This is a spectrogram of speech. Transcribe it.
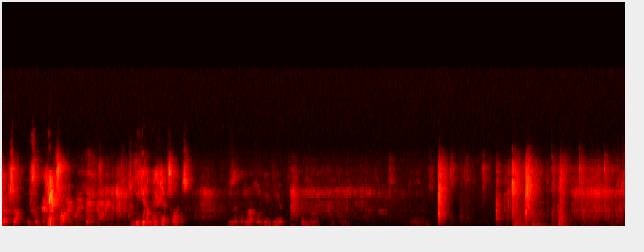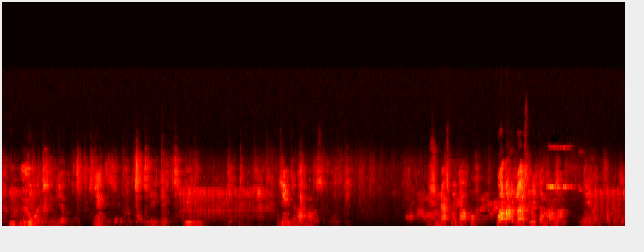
headshot. It's a headshot. He Look at a headshot. He's like a razzle game here. Oh no. No, anything here. Yank the game from the day. Yank the game from the day. Mislim, ne sme tako. Mama, ne sme ta mama. Ne, meni treba.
